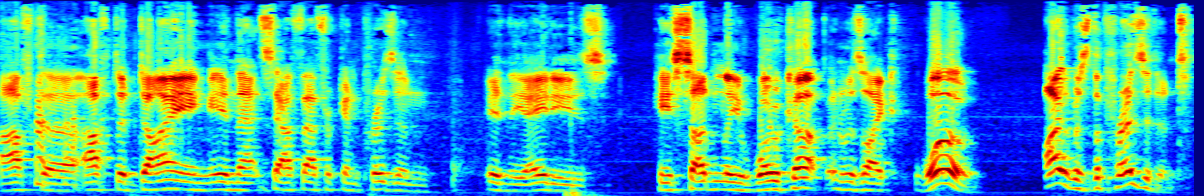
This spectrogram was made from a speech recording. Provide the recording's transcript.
after after dying in that South African prison in the eighties. He suddenly woke up and was like, "Whoa, I was the president."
